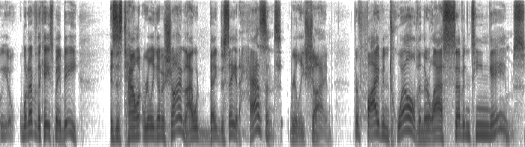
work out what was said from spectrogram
you know, whatever the case may be, is his talent really going to shine? And I would beg to say it hasn't really shined. They're five and twelve in their last seventeen games.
